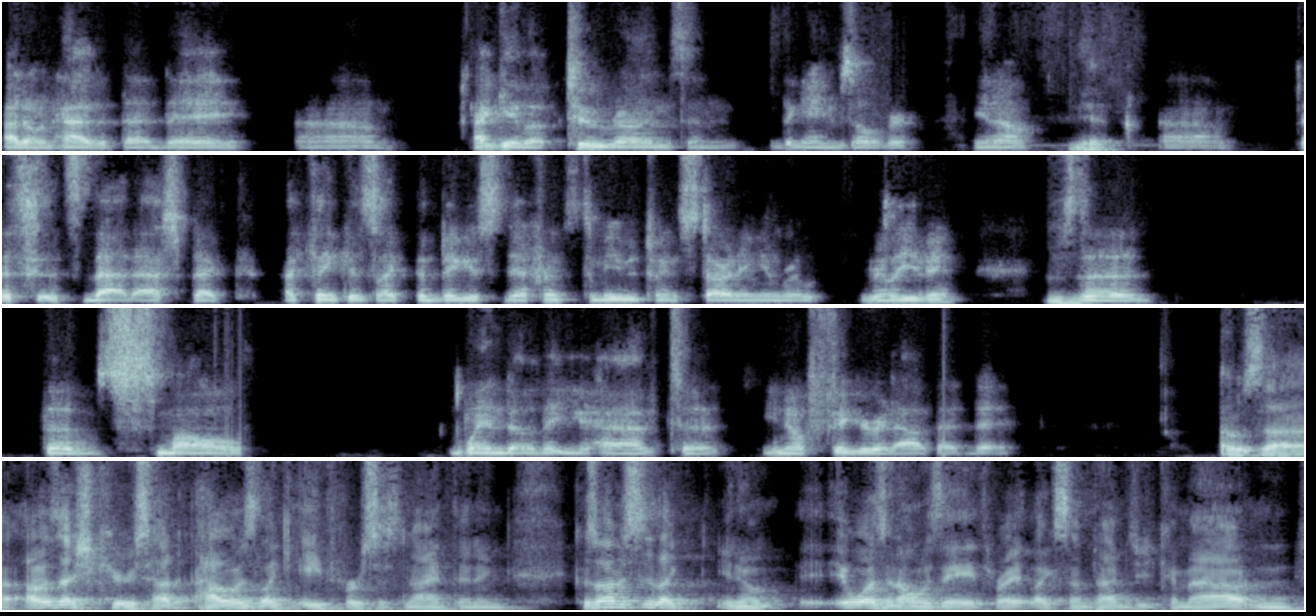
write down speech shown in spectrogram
i don't have it that day um, I give up two runs and the game's over. You know, yeah. Um, it's it's that aspect I think is like the biggest difference to me between starting and re- relieving. Mm-hmm. Is the the small window that you have to you know figure it out that day. I was uh, I was actually curious how how was like eighth versus ninth inning because obviously like you know it wasn't always eighth right like sometimes you'd come out and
